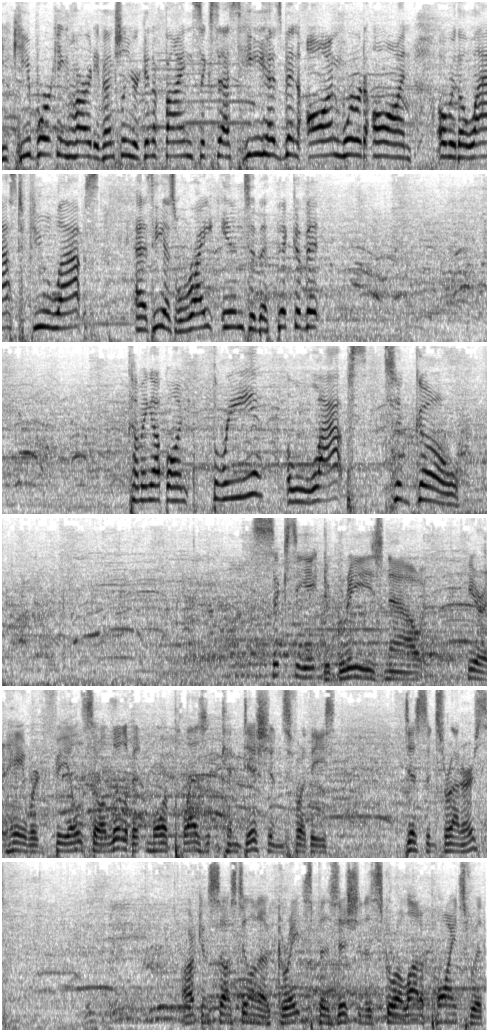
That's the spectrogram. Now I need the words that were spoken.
you keep working hard. Eventually, you're going to find success. He has been onward on over the last few laps as he is right into the thick of it. Coming up on three laps to go. 68 degrees now here at Hayward Field, so a little bit more pleasant conditions for these distance runners. Arkansas still in a great position to score a lot of points with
